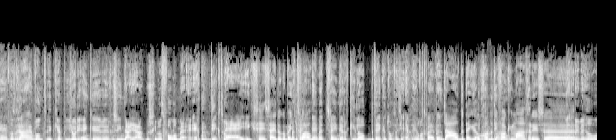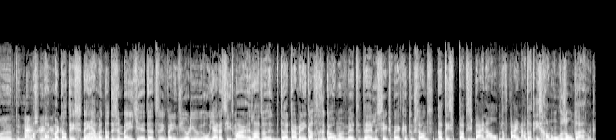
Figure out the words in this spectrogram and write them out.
Hè, wat raar, want ik heb Jordi één keer eh, gezien. Nou ja, misschien wat voller, maar echt niet dik toch? nee, ik zei het ook een beetje twee- flauw. nee, maar 32 kilo betekent toch dat je echt heel wat kwijt bent? Nou, betekent ook gewoon dat hij fucking mager is. Eh, ja, dan ben je wel heel eh, dun dan maar, maar dat is, nee, ja, maar dat is een beetje, dat, ik weet niet Jordi, hoe, hoe jij dat ziet, maar laten we, daar, daar ben ik achter gekomen met de hele sixpack toestand. Dat is, dat is bijna, of bijna, dat is gewoon ongezond eigenlijk.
